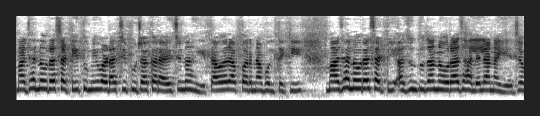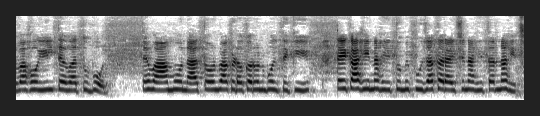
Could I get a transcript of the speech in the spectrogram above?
माझ्या नवऱ्यासाठी तुम्ही वडाची पूजा करायची नाही. त्यावर अपर्णा बोलते की माझ्या नवऱ्यासाठी अजून तुझा नवरा झालेला नाही आहे जेव्हा होईल तेव्हा तू बोल. तेव्हा मोना तोंड वाकडं करून बोलते की ते काही नाही तुम्ही पूजा करायची नाही तर नाहीच.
